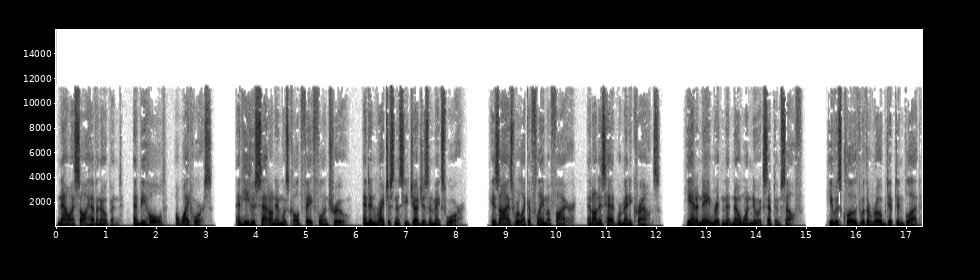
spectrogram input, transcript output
now i saw heaven opened and behold a white horse and he who sat on him was called faithful and true and in righteousness he judges and makes war his eyes were like a flame of fire and on his head were many crowns he had a name written that no one knew except himself. He was clothed with a robe dipped in blood,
